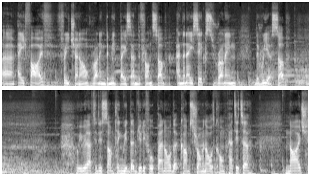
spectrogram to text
um, A5 three channel running the mid bass and the front sub, and an A6 running the rear sub. We will have to do something with that beautiful panel that comes from an old competitor. Nige,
